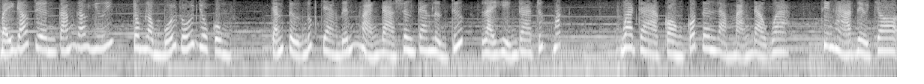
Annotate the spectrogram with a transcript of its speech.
bảy gáo trên, tám gáo dưới, trong lòng bối rối vô cùng. Cảnh tượng lúc chàng đến mạng Đà Sơn Trang lần trước lại hiện ra trước mắt. Hoa trà còn có tên là mạng Đà Hoa. Thiên hạ đều cho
